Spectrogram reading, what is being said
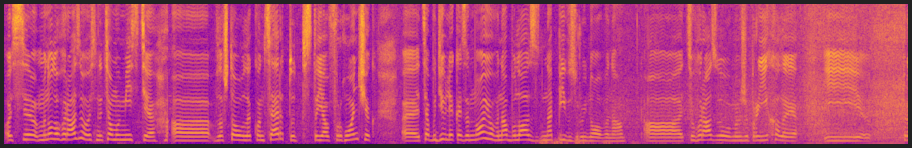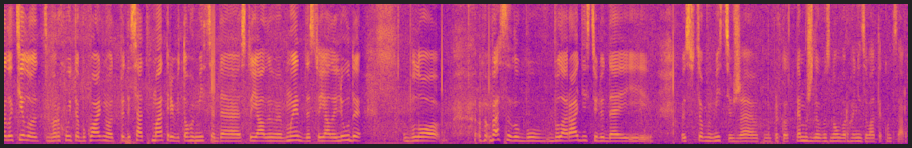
Ось е, минулого разу, ось на цьому місці а, влаштовували концерт. Тут стояв фургончик. Е, Ця будівля, яка за мною, вона була з- напівзруйнована. А цього разу ми вже приїхали і прилетіло, врахуйте, буквально от 50 метрів від того місця, де стояли ми, де стояли люди. Було весело, була радість у людей. І ось в цьому місці вже, наприклад, неможливо знову організувати концерт.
